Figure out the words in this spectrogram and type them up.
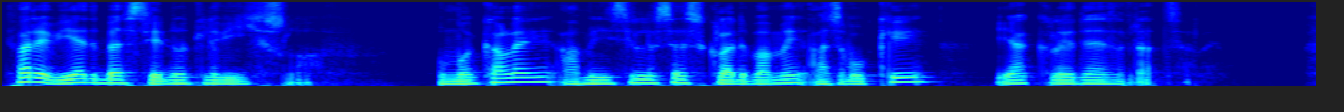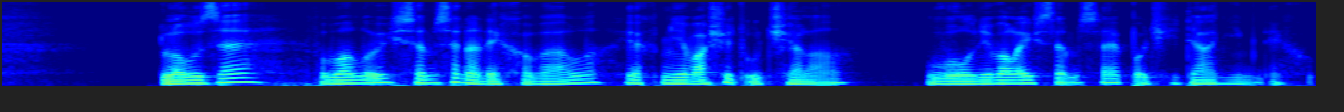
tvary věd bez jednotlivých slov. Umlkali a mísili se skladbami a zvuky, jak lidé zvraceli. Dlouze, pomalu jsem se nadechoval, jak mě vašit učila, uvolňoval jsem se počítáním dechu.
